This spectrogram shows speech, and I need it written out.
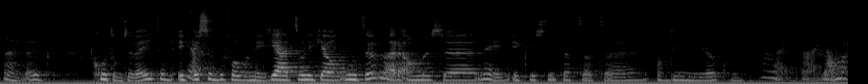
nee. Leuk. Goed om te weten. Ik wist het bijvoorbeeld niet. Ja, toen ik jou ontmoette, maar anders, uh, nee, ik wist niet dat dat uh, op die manier ook kon. Nee, nou, jammer.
